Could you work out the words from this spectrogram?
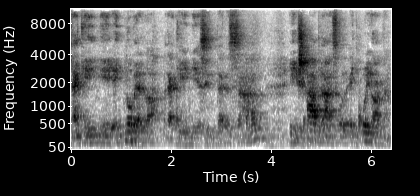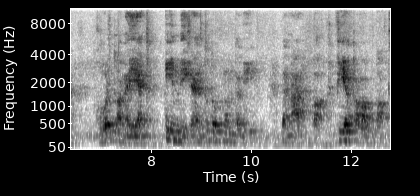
regényé, egy novella regényé szinte összeáll, és ábrázol egy olyan kort, amelyet én még el tudok mondani, de már a fiatalabbak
